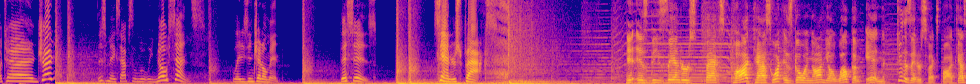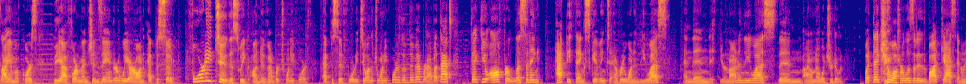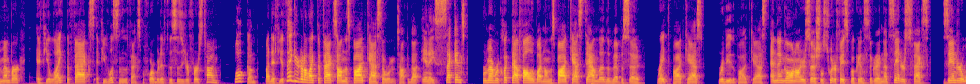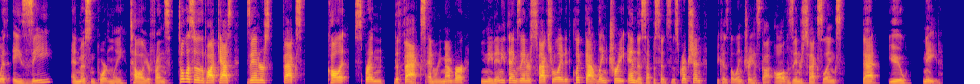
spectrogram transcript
Attention! This makes absolutely no sense. Ladies and gentlemen, this is Xander's Facts. It is the Xander's Facts Podcast. What is going on, y'all? Welcome in to the Xander's Facts Podcast. I am, of course, the aforementioned Xander. We are on episode 42 this week on November 24th. Episode 42 on the 24th of November. How about that? Thank you all for listening. Happy Thanksgiving to everyone in the US. And then if you're not in the US, then I don't know what you're doing. But thank you all for listening to the podcast. And remember, if you like the facts, if you've listened to the facts before, but if this is your first time, welcome. But if you think you're going to like the facts on this podcast that we're going to talk about in a second, remember, click that follow button on this podcast, download the episode, rate the podcast, review the podcast, and then go on all your socials Twitter, Facebook, Instagram. That's Xander's Facts. Xander with a Z. And most importantly, tell all your friends to listen to the podcast. Xander's Facts. Call it Spreading the Facts. And remember, you need anything Xander's Facts related, click that link tree in this episode's description because the link tree has got all the Xander's Facts links that you need.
